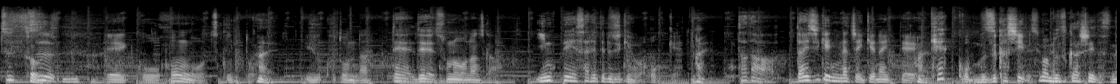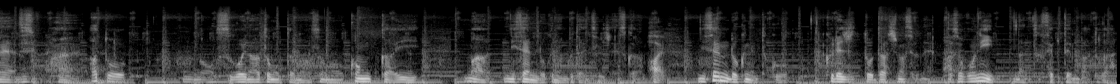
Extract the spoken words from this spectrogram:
つつ、そうですね。はい。えーこう本を作るとはい。いうことになって、でそのなんですか隠蔽されてる事件は OK、はい。ただ大事件になっちゃいけないってはい。結構難しいですよね。まあ難しいですね。ですよね。はい。あとあのすごいなと思ったのはその今回まあ2006年舞台にするじゃないですか。はい2006年とこうクレジットを出しますよね。でそこになんですかセプテンバーとか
